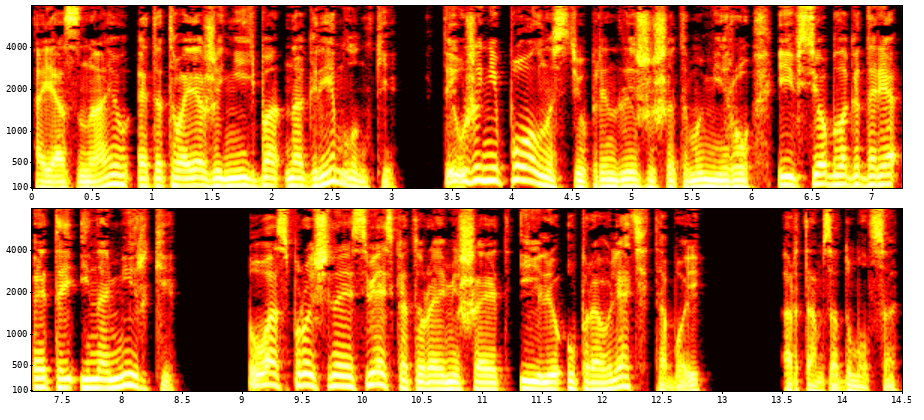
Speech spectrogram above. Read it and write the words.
А я знаю, это твоя женитьба на Гремлунке. Ты уже не полностью принадлежишь этому миру, и все благодаря этой иномирке. У вас прочная связь, которая мешает Илю управлять тобой». Артам задумался.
